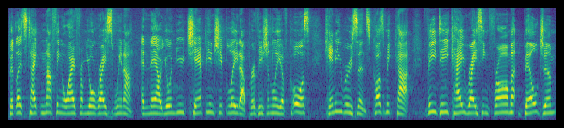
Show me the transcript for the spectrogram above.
But let's take nothing away from your race winner. And now your new championship leader, provisionally, of course, Kenny Roosens, Kosmic Kart, VDK Racing from Belgium.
